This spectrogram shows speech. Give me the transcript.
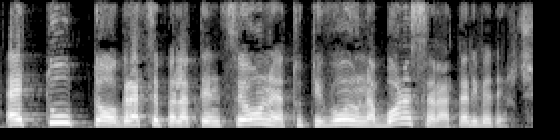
È tutto, grazie per l'attenzione a tutti voi, una buona serata, arrivederci.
